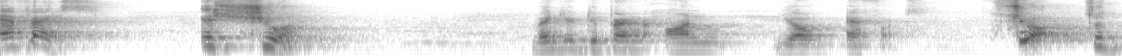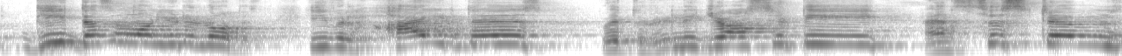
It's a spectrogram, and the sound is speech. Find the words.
effects is sure when you depend on your efforts. Sure. So he doesn't want you to know this. He will hide this with religiosity and systems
